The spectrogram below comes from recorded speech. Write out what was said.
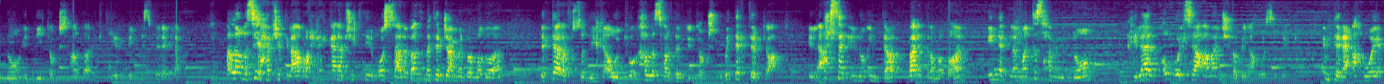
إنه الديتوكس هذا كثير بالنسبة لك. هلا نصيحة بشكل عام رح نحكي عنها بشكل كثير موسع بعد ما ترجع من رمضان. بدك تعرف صديقي أو تخلص هذا الديتوكس وبدك ترجع. الأحسن إنه أنت بعد رمضان إنك لما تصحى من النوم خلال أول ساعة ما تشرب القهوة صديقي. امتنع قهوة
